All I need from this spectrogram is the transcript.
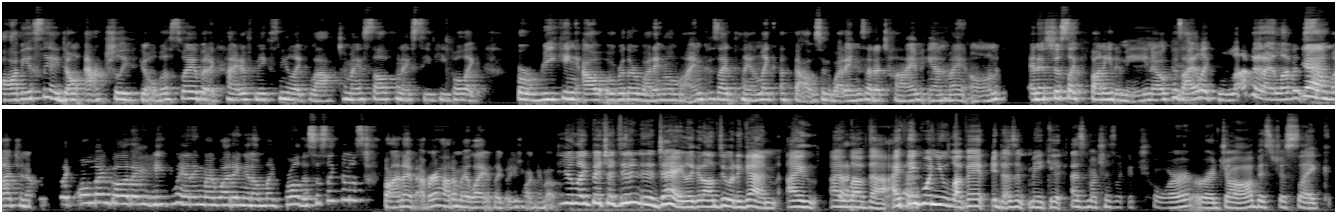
obviously I don't actually feel this way, but it kind of makes me like laugh to myself when I see people like freaking out over their wedding online because I plan like a thousand weddings at a time and my own. And it's just like funny to me, you know, because I like love it. I love it Yeah. so much. And I'm like, oh my God, I hate planning my wedding. And I'm like, bro, this is like the most fun I've ever had in my life. Like, what are you talking about? You're like, bitch, I did it in a day, like, and I'll do it again. I I Yeah, love that. I yeah. think when you love it, it doesn't make it as much as like a chore or a job. It's just like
